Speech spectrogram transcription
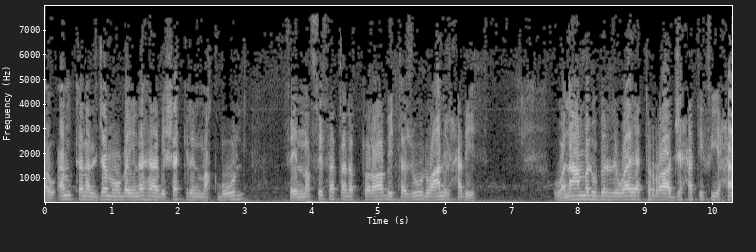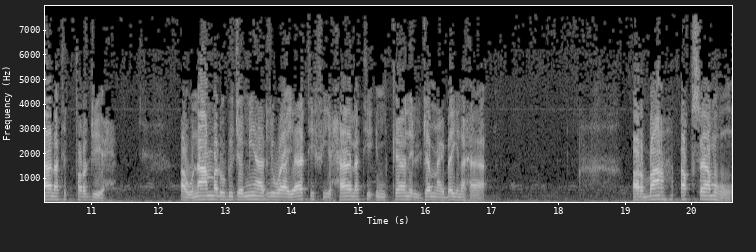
أو أمكن الجمع بينها بشكل مقبول فإن صفة الاضطراب تزول عن الحديث. ونعمل بالرواية الراجحة في حالة الترجيح. أو نعمل بجميع الروايات في حالة إمكان الجمع بينها. أربعة أقسامه.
